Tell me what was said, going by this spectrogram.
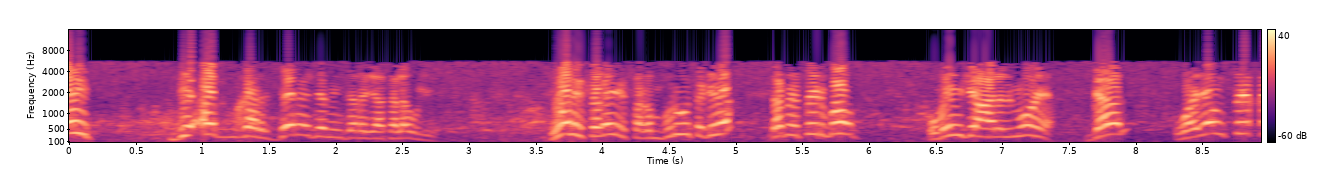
طيب دي أصغر درجة من درجات الاولياء ولي صغير صغنبروته كده ده بيطير فوق وبيمشي على الموية. قال وينطق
